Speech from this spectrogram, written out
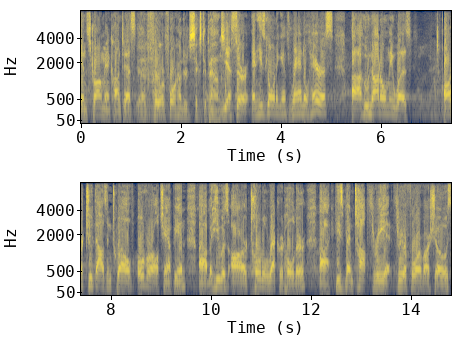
in strongman contests. Yeah, at four, 460 pounds. Yes, sir. And he's going against Randall Harris, uh, who not only was our 2012 overall champion, uh, but he was our total record holder. Uh, he's been top three at three or four of our shows.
